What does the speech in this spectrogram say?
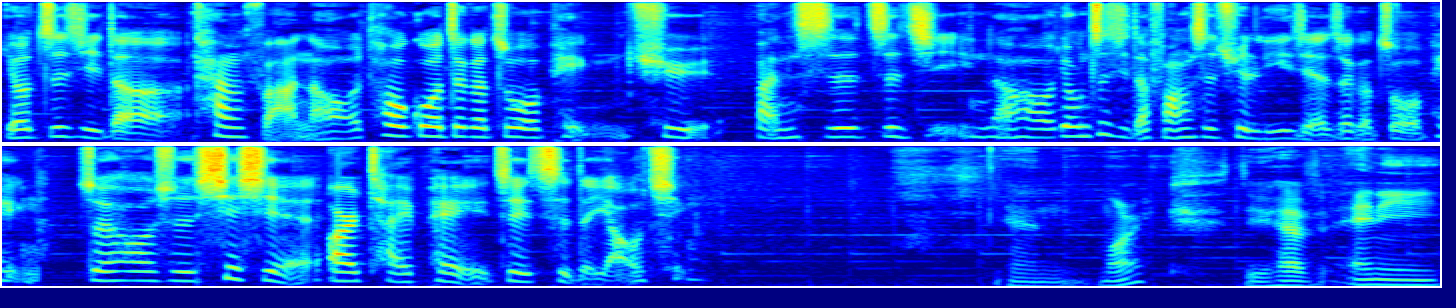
有自己的看法，然后透过这个作品去反思自己，然后用自己的方式去理解这个作品。最后是谢谢 Art Taipei 这次的邀请。And Mark, do you have any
